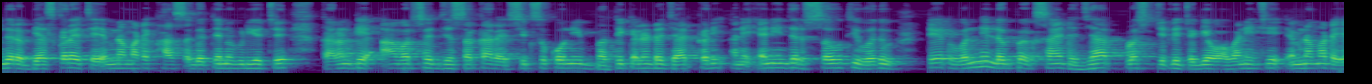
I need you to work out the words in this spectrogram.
અંદર અભ્યાસ કરે છે, એમના માટે ખાસ અગત્યનો વીડિયો છે. કારણ કે આ વર્ષે જે સરકારે શિક્ષકોની ભરતી કેલેન્ડર જાહેર કરી અને એની અંદર સૌથી વધુ ટેટ વનની લગભગ સાઠ હજાર પ્લસ જેટલી જગ્યાઓ આવવાની છે. એમના માટે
